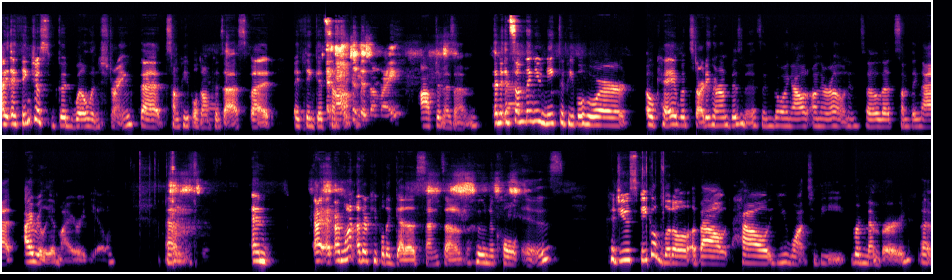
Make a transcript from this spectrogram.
I, I, think just goodwill and strength that some people don't possess, but I think it's and optimism, right? Optimism, and yeah. it's something unique to people who are okay with starting their own business and going out on their own, and so that's something that I really admire in you. Um, and I, I want other people to get a sense of who Nicole is. Could you speak a little about how you want to be remembered? Uh,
